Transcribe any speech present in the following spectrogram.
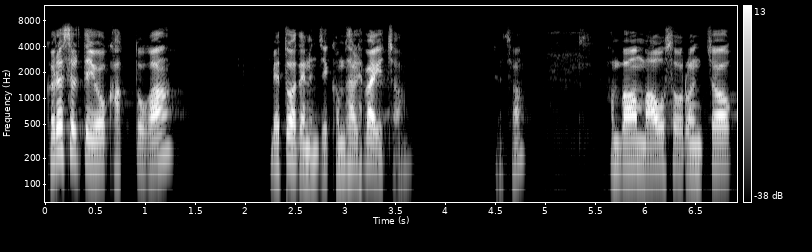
그랬을 때 이 각도가 몇 도가 되는지 검사를 해봐야겠죠. 그래서 한번 마우스 오른쪽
